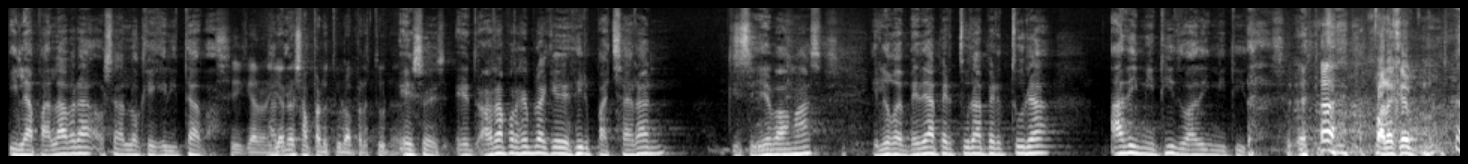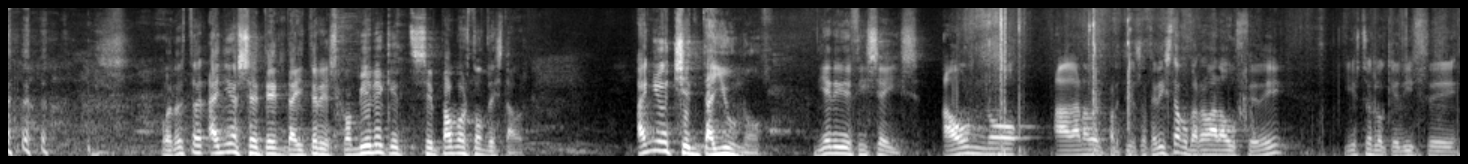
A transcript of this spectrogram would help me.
y la palabra, o sea, lo que gritaba. Sí, claro, ya no es apertura, apertura. Eso es. Eh, Ahora, por ejemplo, hay que decir pacharán, que se lleva más, y luego en vez de apertura, apertura, ha dimitido, ha dimitido. por ejemplo. Bueno, esto es año 73, conviene que sepamos dónde estamos. Año 81, diario 16, aún no ha ganado el Partido Socialista, gobernaba la UCD, y esto es lo que dice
